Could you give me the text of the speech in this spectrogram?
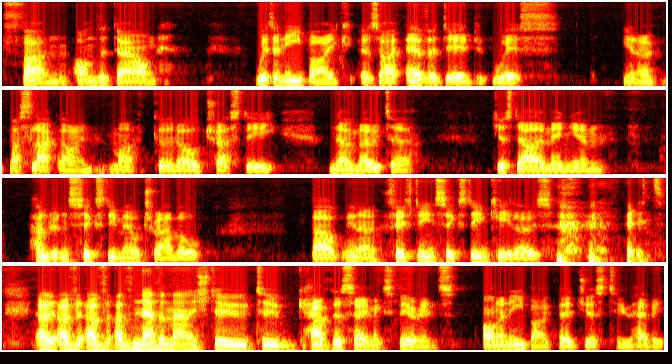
fun on the down with an e-bike as I ever did with, you know, my slackline, my good old trusty, no motor, just aluminium, 160 mil travel, about you know 15 16 kilos. It's I, have I've I've never managed to to have the same experience on an e-bike. They're just too heavy.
